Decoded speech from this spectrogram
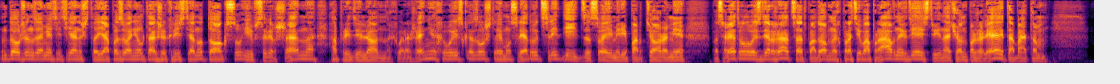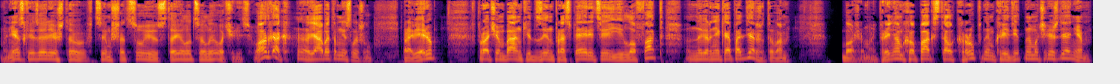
Должен заметить, Ян, что я позвонил также Кристиану Токсу и в совершенно определенных выражениях высказал, что ему следует следить за своими репортерами. Посоветовал воздержаться от подобных противоправных действий, иначе он пожалеет об этом. Мне сказали, что в Цимшацуе стояла целая очередь. Вот как? Я об этом не слышал. Проверю. Впрочем, банки Дзин Просперити и Лофат наверняка поддержат его. Боже мой, при нем Хопак стал крупным кредитным учреждением.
